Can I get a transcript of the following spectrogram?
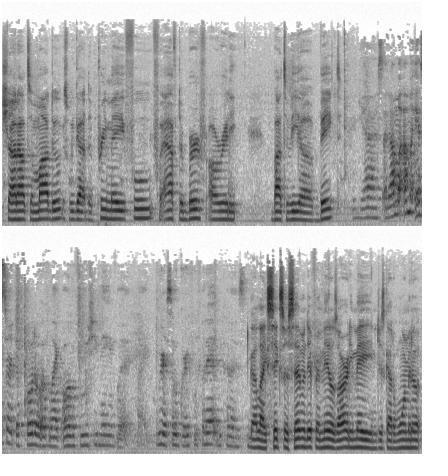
Shout out to Ma Dukes. We got the pre-made food for after birth already about to be uh, baked. Yes, and I'm I'm gonna insert the photo of like all the food she made, but like we're so grateful for that because Got like six or seven different meals already made and just got to warm it up.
